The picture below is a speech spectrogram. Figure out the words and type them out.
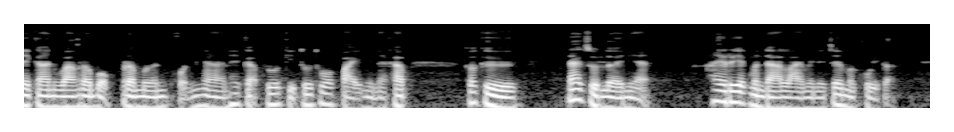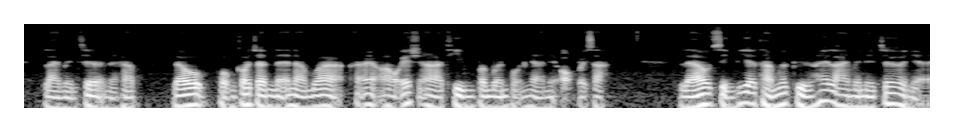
ในการวางระบบประเมินผลงานให้กับธุรกิจทั่ว ๆ ไปนี่นะครับ ก็คือแรกสุดเลยเนี่ยให้เรียกบรรดา Line Manager มาคุยก่อน Line Manager นะครับ แล้วผมก็จะแนะนำว่าให้เอา HR ทีมประเมินผลงานเนี่ยออกไปซะ แล้วสิ่งที่จะทำก็คือให้ Line Manager เนี่ย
